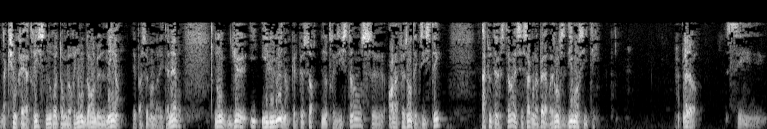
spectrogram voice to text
l'action créatrice, nous retomberions dans le néant, et pas seulement dans les ténèbres. Donc Dieu illumine en quelque sorte notre existence euh, en la faisant exister à tout instant, et c'est ça qu'on appelle la présence d'immensité. Alors, c'est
